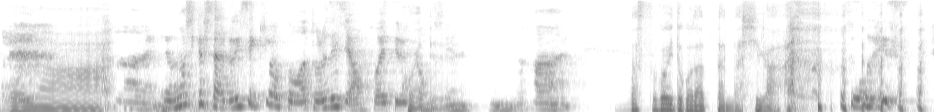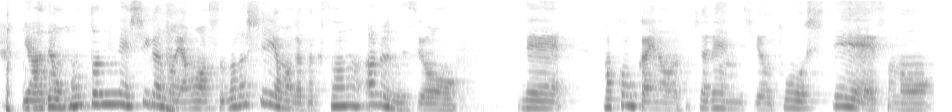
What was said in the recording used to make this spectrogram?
ごいなはい。でもしかしたら累積標高はトルデジャンを超えてるかもしれない。はい。すごいとこだったんだ、滋賀。そうです。いや、でも本当にね、滋賀の山は素晴らしい山がたくさんあるんですよ。で、まあ、今回のチャレンジを通して、その、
